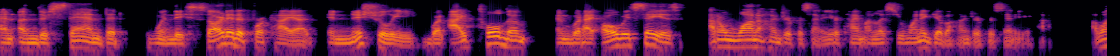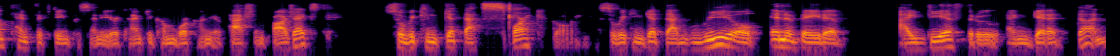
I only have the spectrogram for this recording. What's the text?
and understand that when they started at Forkaya, initially, what I told them and what I always say is, I don't want 100% of your time unless you want to give 100% of your time. I want 10, 15% of your time to come work on your passion projects so we can get that spark going, so we can get that real innovative idea through and get it done.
